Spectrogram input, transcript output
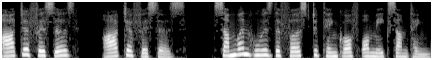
Artificers, artificers. Someone who is the first to think of or make something.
